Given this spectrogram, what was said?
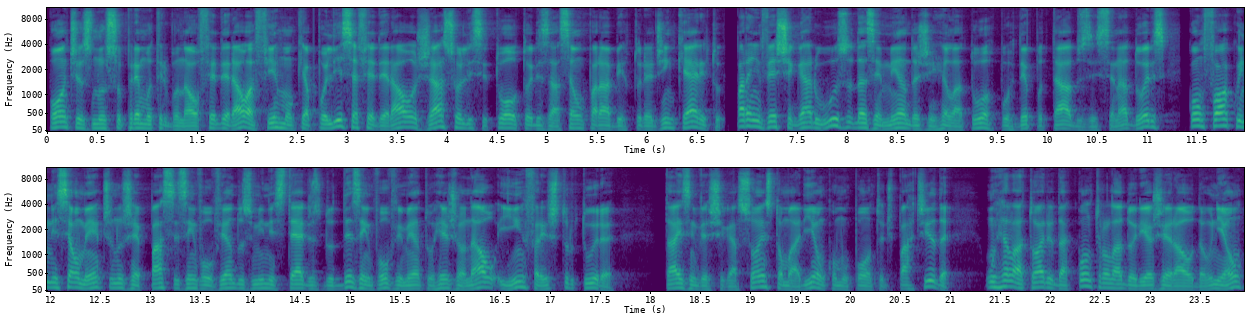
Fontes no Supremo Tribunal Federal afirmam que a Polícia Federal já solicitou autorização para a abertura de inquérito para investigar o uso das emendas de relator por deputados e senadores, com foco inicialmente nos repasses envolvendo os Ministérios do Desenvolvimento Regional e Infraestrutura. Tais investigações tomariam como ponto de partida um relatório da Controladoria Geral da União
